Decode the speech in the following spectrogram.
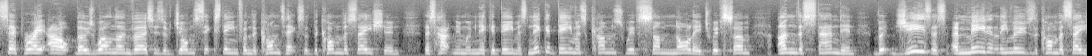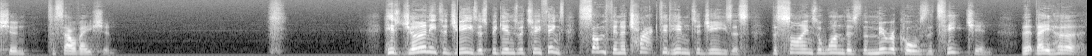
separate out those well known verses of John 16 from the context of the conversation that's happening with Nicodemus. Nicodemus comes with some knowledge, with some understanding, but Jesus immediately moves the conversation to salvation. His journey to Jesus begins with two things. Something attracted him to Jesus the signs, the wonders, the miracles, the teaching that they heard.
